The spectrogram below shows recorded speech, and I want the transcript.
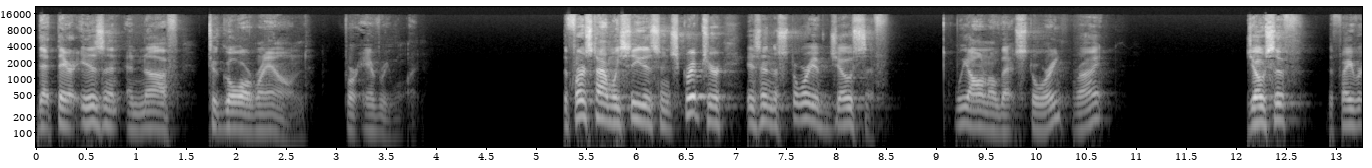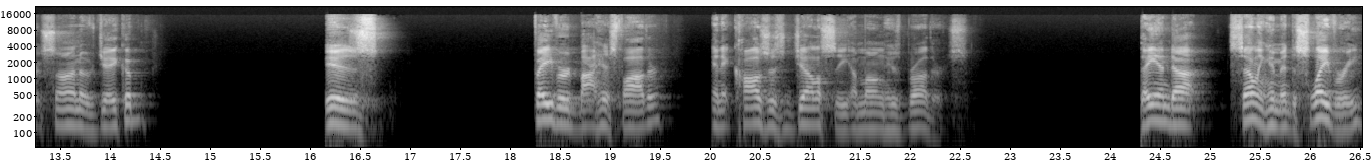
that there isn't enough to go around for everyone. The first time we see this in Scripture is in the story of Joseph. We all know that story, right? Joseph, the favorite son of Jacob, is favored by his father, and it causes jealousy among his brothers. They end up selling him into slavery,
